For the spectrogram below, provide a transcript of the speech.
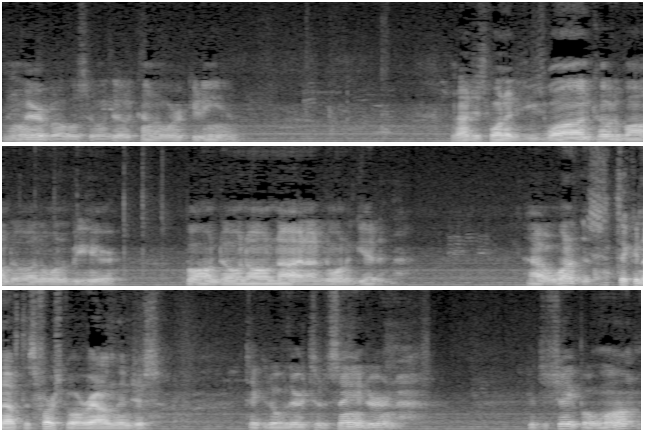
No air bubbles, so I gotta kind of work it in. And I just wanted to use one coat of Bondo. I don't want to be here Bondoing all night. I just want to get it how I want it. It's thick enough this first go around, then just take it over there to the sander and get the shape I want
